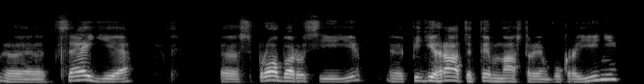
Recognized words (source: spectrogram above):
Е, це є е, спроба Росії е, підіграти тим настроєм в Україні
